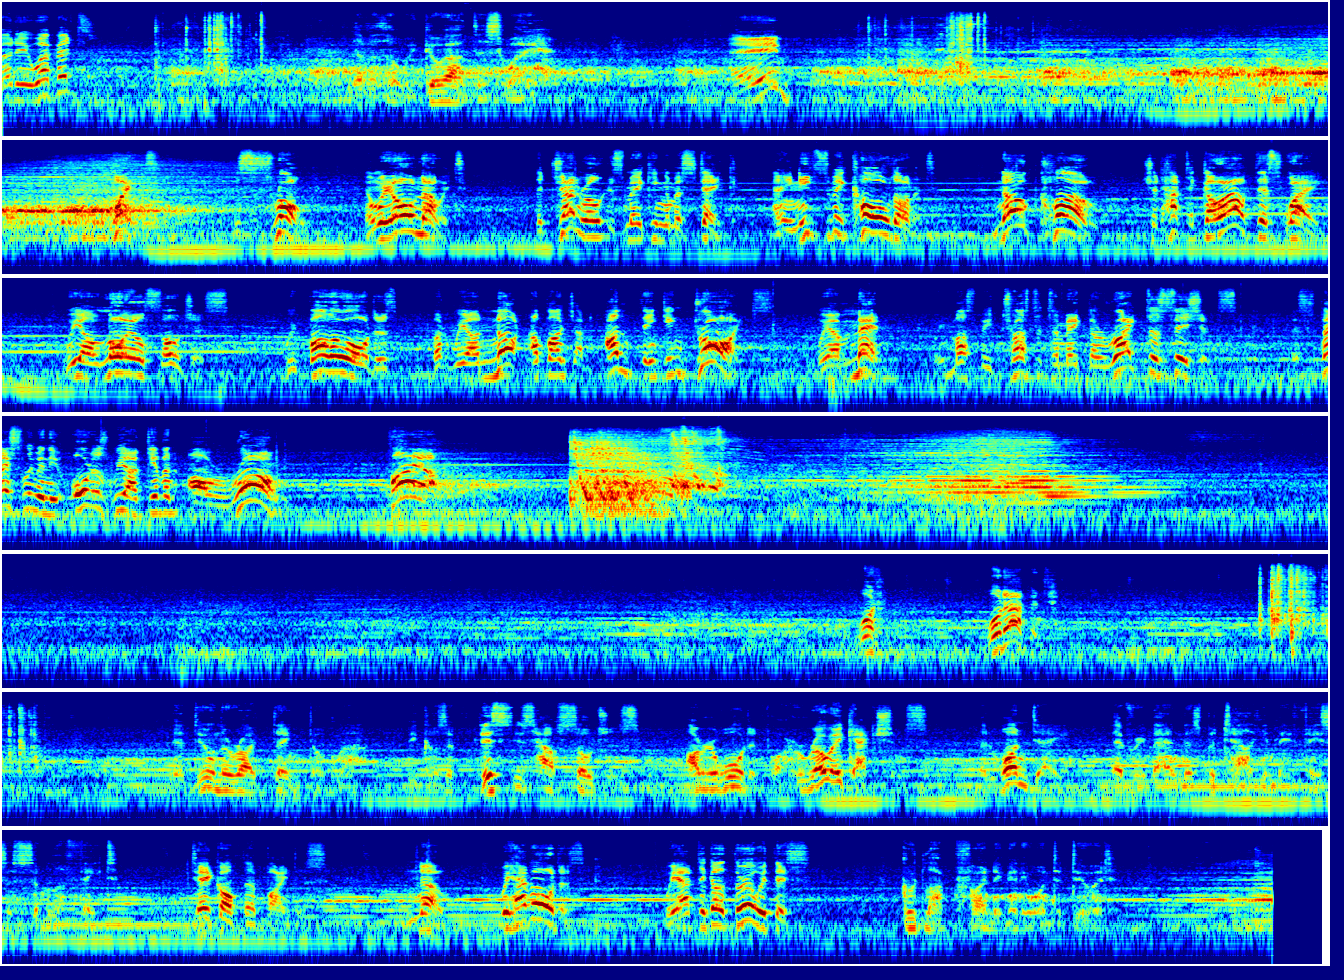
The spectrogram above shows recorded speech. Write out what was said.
Ready weapons? Never thought we'd go out this way. Aim! Wait! This is wrong, and we all know it. The General is making a mistake, and he needs to be called on it. No clone should have to go out this way. We are loyal soldiers. We follow orders, but we are not a bunch of unthinking droids. We are men. We must be trusted to make the right decisions, especially when the orders we are given are wrong. Fire! What? What happened? They're doing the right thing, Dogma. Because if this is how soldiers are rewarded for heroic actions, then one day, every man in this battalion may face a similar fate. Take off their binders. No, we have orders. We have to go through with this. Good luck finding anyone to do it.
